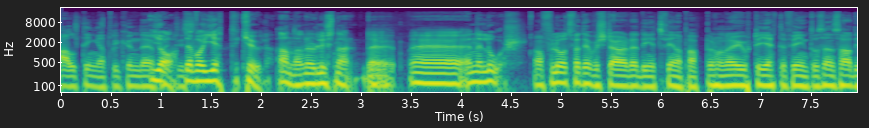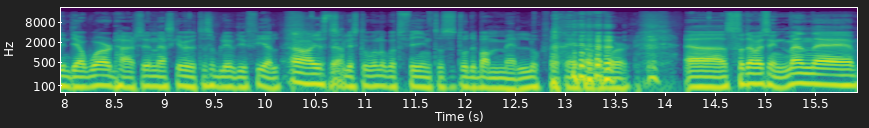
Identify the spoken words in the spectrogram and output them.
allting att vi kunde Ja, faktiskt... det var jättekul. Anna när du lyssnar. Det, eh, en eloge. Ja, förlåt för att jag förstörde ditt fina papper, hon hade gjort det jättefint och sen så hade inte jag word här så när jag skrev ut det så blev det ju fel. Ja just Det det. skulle stå något fint och så stod det bara mello för att jag inte hade word. Eh, så det var ju synd, men eh,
